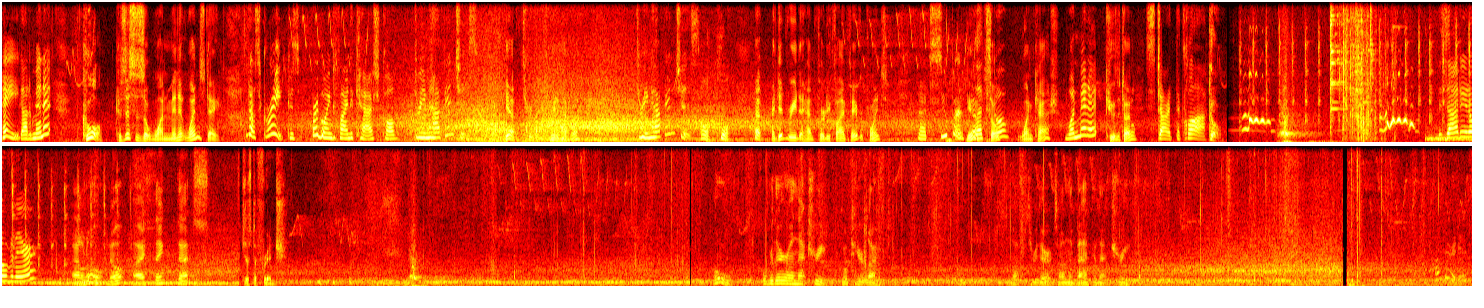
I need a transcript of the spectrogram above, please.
Hey, you got a minute? Cool, because this is a one minute Wednesday. That's great, because we're going to find a cache called three and a half inches. Yeah, three, three and a half what? Three and a half inches. Oh, cool. Yeah, I did read it had 35 favorite points. That's super. Yeah, Let's so go. one cache. One minute. Cue the title. Start the clock. Go. Is that it over there? I don't know. No, I think that's just a fridge. Oh, over there on that tree. Go to your left. Left through there. It's on the back of that tree. Oh, there it is.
